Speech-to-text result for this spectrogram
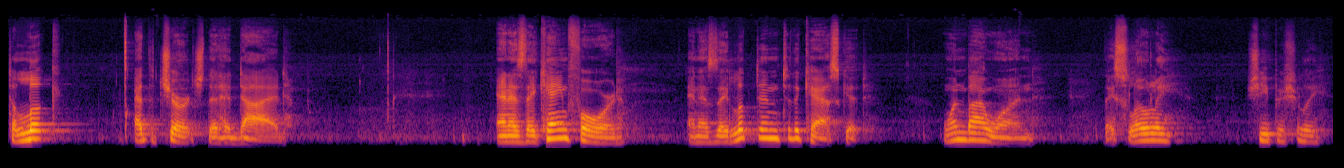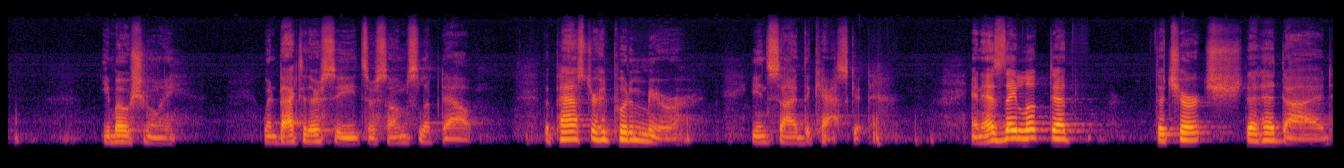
to look at the church that had died. And as they came forward and as they looked into the casket, one by one, they slowly, sheepishly, emotionally went back to their seats, or some slipped out. The pastor had put a mirror inside the casket. And as they looked at the church that had died,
